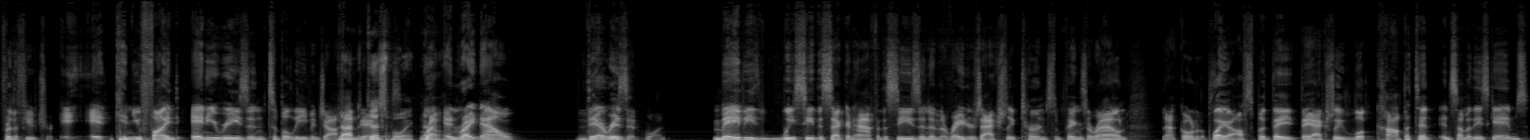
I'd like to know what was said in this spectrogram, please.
for the future? It, it, can you find any reason to believe in Josh Not at this point, no. Right. And right now, there isn't one. Maybe we see the second half of the season and the Raiders actually turn some things around, not going to the playoffs, but they they actually look competent in some of these games.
